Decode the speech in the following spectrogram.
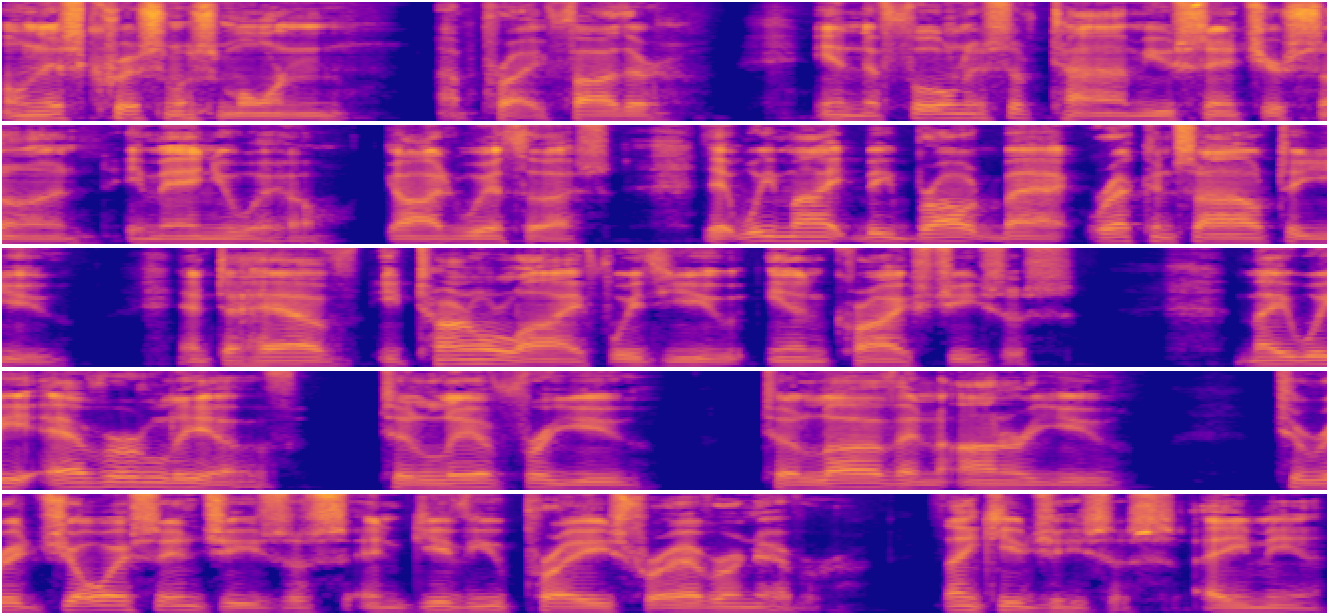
On this Christmas morning, I pray, Father, in the fullness of time, you sent your Son, Emmanuel, God with us, that we might be brought back, reconciled to you, and to have eternal life with you in Christ Jesus. May we ever live to live for you, to love and honor you, to rejoice in Jesus and give you praise forever and ever. Thank you, Jesus. Amen.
